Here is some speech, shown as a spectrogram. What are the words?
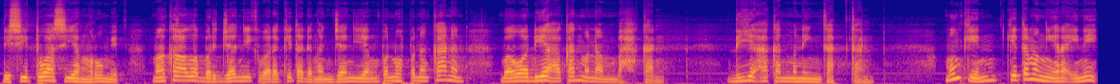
di situasi yang rumit, maka Allah berjanji kepada kita dengan janji yang penuh penekanan bahwa Dia akan menambahkan dia akan meningkatkan. Mungkin kita mengira ini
